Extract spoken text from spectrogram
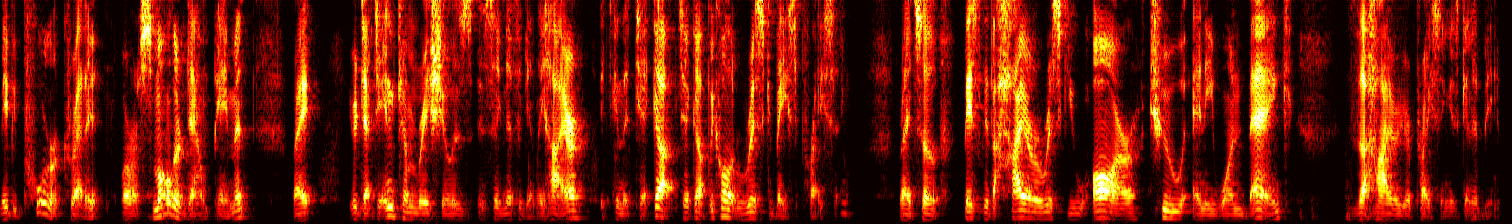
maybe poorer credit or a smaller down payment, right? Your debt to income ratio is, is significantly higher. It's going to tick up, tick up. We call it risk based pricing right? So basically, the higher risk you are to any one bank, the higher your pricing is going to be,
